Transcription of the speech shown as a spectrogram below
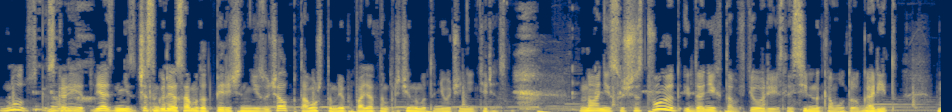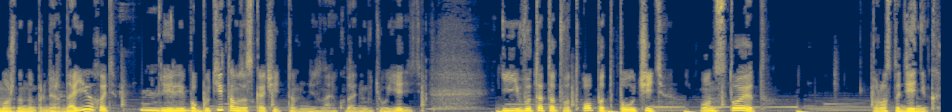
Ну, пределах. скорее, я, не- честно говоря, сам этот перечень не изучал, потому что мне по понятным причинам это не очень интересно. Но они существуют, и до них там в теории, если сильно кому-то горит, можно, например, доехать, Мгм. или по пути там заскочить, там, не знаю, куда-нибудь вы едете. И вот этот вот опыт получить, он стоит просто денег.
